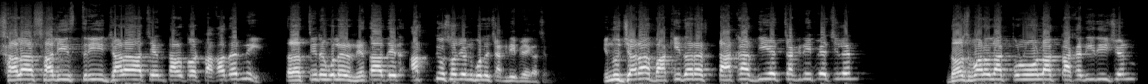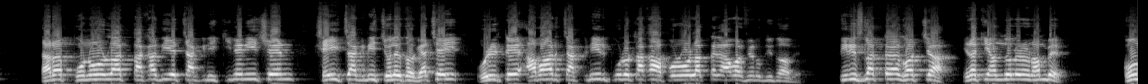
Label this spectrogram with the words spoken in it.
শালা শালি স্ত্রী যারা আছেন, তারা তো আর টাকা দেননি, তারা তৃণমূলের নেতাদের আত্মীয় স্বজন বলে চাকরি পেয়ে গেছেন। কিন্তু যারা বাকি দ্বারা টাকা দিয়ে চাকরি পেয়েছিলেন, দশ বারো লাখ, পনেরো লাখ টাকা দিয়ে দিয়েছেন তারা পনেরো লাখ টাকা দিয়ে চাকরি কিনে নিয়েছেন, সেই চাকরি চলে তো গেছেই, উল্টে আবার চাকরির পুরো টাকা পনেরো লাখ টাকা আবার ফেরত দিতে হবে। তিরিশ লাখ টাকা খরচা, এরা কি আন্দোলনে নামবে? কোন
